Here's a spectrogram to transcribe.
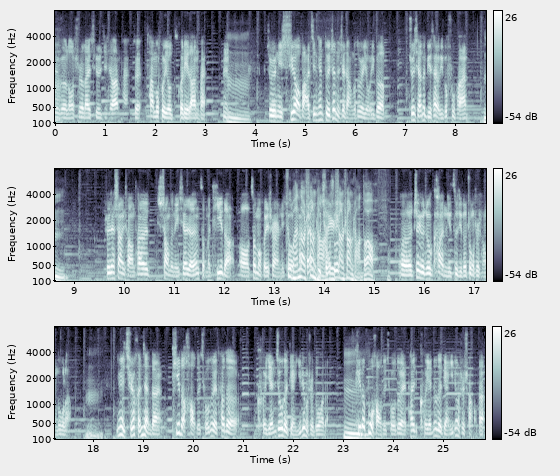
这个老师来去进行安排，对他们会有合理的安排。嗯，就是你需要把今天对阵的这两个队有一个之前的比赛有一个复盘。嗯，之前上一场他上的哪些人怎么踢的？哦，这么回事儿。你复盘到上场还是上上场都要复？呃，这个就看你自己的重视程度了。嗯。因为其实很简单，踢得好的球队，它的可研究的点一定是多的；嗯，踢得不好的球队，它可研究的点一定是少的。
